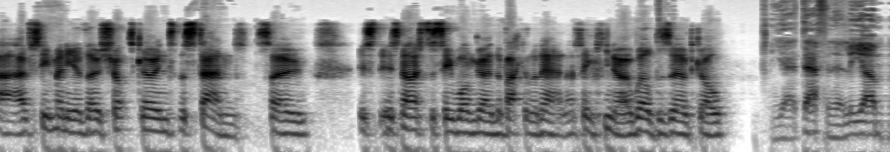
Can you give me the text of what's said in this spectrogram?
I've seen many of those shots go into the stand. So it's it's nice to see one go in the back of the net, and I think you know a well deserved goal. Yeah, definitely. Um,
